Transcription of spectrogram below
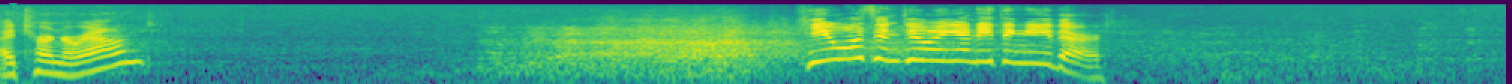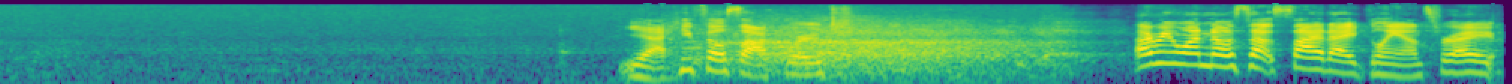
I turn around. He wasn't doing anything either. Yeah, he feels awkward. Everyone knows that side eye glance, right?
